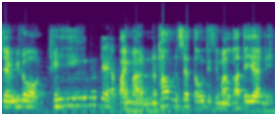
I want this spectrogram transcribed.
ပြန်ပြီးတော့ခင်းတဲ့အပိုင်းမှာ2023ဒီဇင်ဘာလတရက်နေ့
